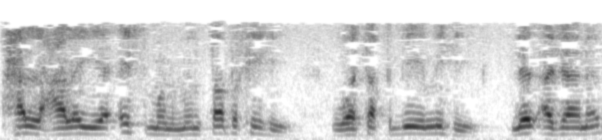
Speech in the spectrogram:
هل علي إثم من طبخه وتقديمه للأجانب؟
